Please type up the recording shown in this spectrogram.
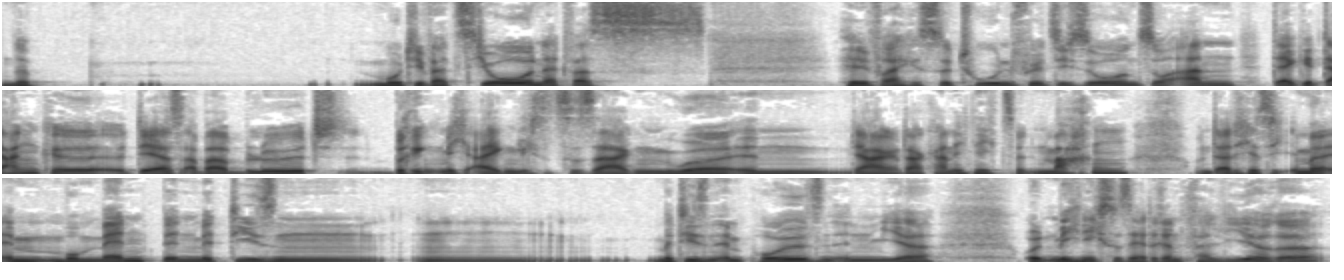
eine Motivation, etwas Hilfreiches zu tun, fühlt sich so und so an. Der Gedanke, der ist aber blöd, bringt mich eigentlich sozusagen nur in, ja, da kann ich nichts mit machen. Und dadurch, dass ich immer im Moment bin mit diesen, mm, mit diesen Impulsen in mir und mich nicht so sehr drin verliere,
